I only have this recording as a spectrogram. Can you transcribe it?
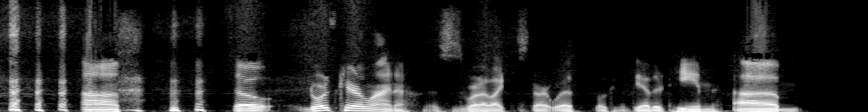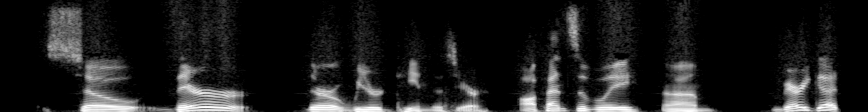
um, so North Carolina, this is what I like to start with, looking at the other team. Um, so they're they're a weird team this year. Offensively, um, very good,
